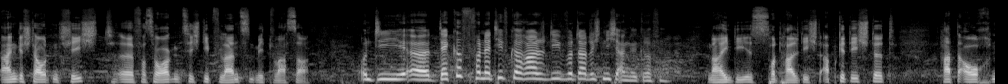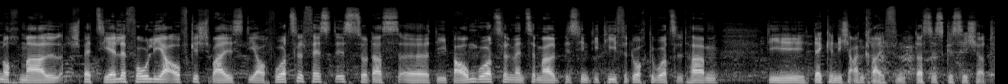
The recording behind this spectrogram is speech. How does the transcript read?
angestauten Schicht äh, versorgen sich die Pflanzen mit Wasser. Und die äh, Decke von der Tiefgarage, die wird dadurch nicht angegriffen? Nein, die ist total dicht abgedichtet hat auch nochmal spezielle Folie aufgeschweißt, die auch wurzelfest ist, sodass äh, die Baumwurzeln, wenn sie mal bis in die Tiefe durchgewurzelt haben, die Decke nicht angreifen. Das ist gesichert.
